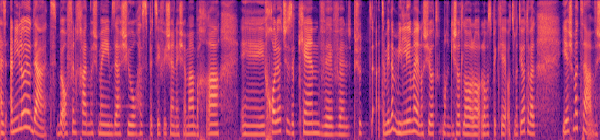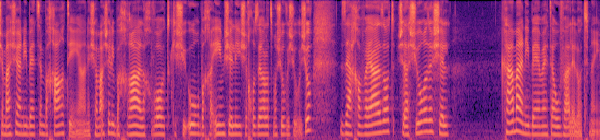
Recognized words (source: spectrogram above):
אז אני לא יודעת באופן חד משמעי אם זה השיעור הספציפי שהנשמה בחרה. אה, יכול להיות שזה כן, ופשוט, תמיד המילים האנושיות מרגישות לא, לא, לא מספיק עוצמתיות, אבל יש מצב שמה שאני בעצם בחרתי, הנשמה שלי בחרה לחוות כשיעור בחיים שלי שחוזר על עצמו שוב ושוב ושוב, זה החוויה הזאת, של השיעור הזה של כמה אני באמת אהובה ללא תנאים.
